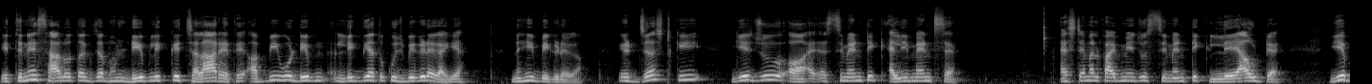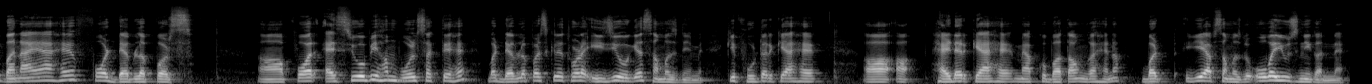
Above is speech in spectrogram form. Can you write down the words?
इतने सालों तक जब हम डीप लिख के चला रहे थे, अब भी वो डीप लिख दिया तो कुछ बिगड़ेगा क्या? नहीं बिगड़ेगा। इट जस्ट कि ये जो सीमेंटिक एलिमेंट्स है एस टी में जो सीमेंटिक लेआउट है, ये बनाया है फॉर डेवलपर्स फॉर एस भी हम बोल सकते हैं बट डेवलपर्स के लिए थोड़ा ईजी हो गया समझने में कि फूटर क्या है हेडर क्या है, मैं आपको बताऊँगा, है ना? बट ये आप समझ लो ओवर यूज़ नहीं करना है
